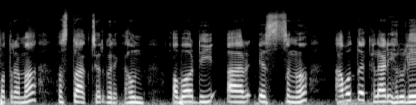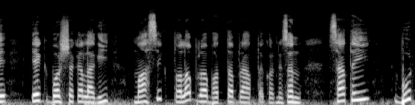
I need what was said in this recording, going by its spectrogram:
पत्रमा हस्ताक्षर गरेका हुन्। अब डिआरएससँग आबद्ध खेलाडीहरूले एक वर्षका लागि मासिक तलब र भत्ता प्राप्त गर्नेछन्। साथै बुट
